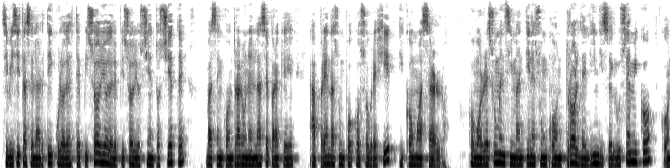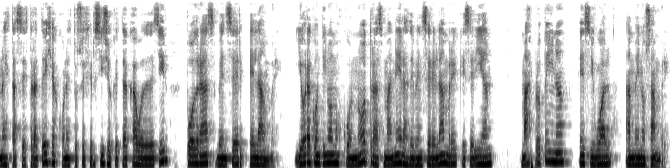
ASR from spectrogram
Si visitas el artículo de este episodio, del episodio 107, vas a encontrar un enlace para que aprendas un poco sobre HIT y cómo hacerlo. Como resumen, si mantienes un control del índice glucémico con estas estrategias, con estos ejercicios que te acabo de decir, podrás vencer el hambre. Y ahora continuamos con otras maneras de vencer el hambre que serían más proteína, es igual a menos hambre.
